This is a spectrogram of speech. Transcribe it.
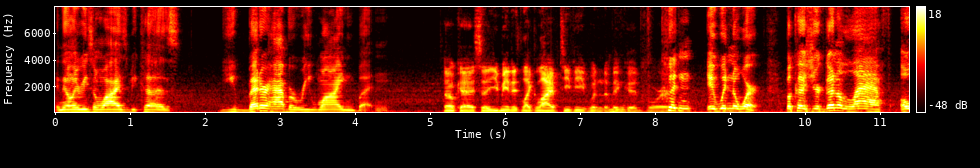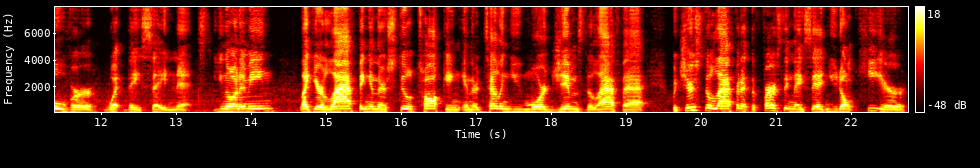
And the only reason why is because you better have a rewind button. Okay, so you mean it like live TV wouldn't have been good for it? Couldn't it wouldn't have worked because you're going to laugh over what they say next. You know what I mean? Like you're laughing and they're still talking and they're telling you more gems to laugh at, but you're still laughing at the first thing they said and you don't hear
